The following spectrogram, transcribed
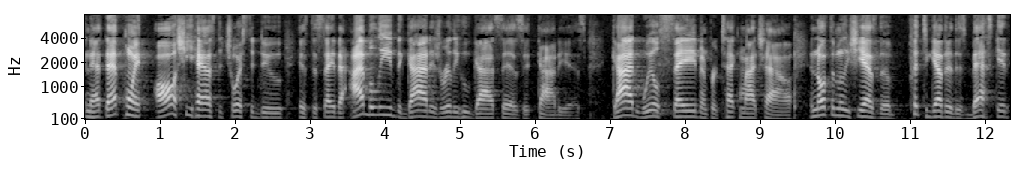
And at that point, all she has the choice to do is to say that I believe that God is really who God says that God is. God will save and protect my child. And ultimately, she has to put together this basket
